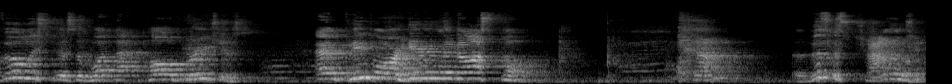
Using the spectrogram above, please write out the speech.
foolishness of what that Paul preaches. And people are hearing the gospel. Now, this is challenging.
